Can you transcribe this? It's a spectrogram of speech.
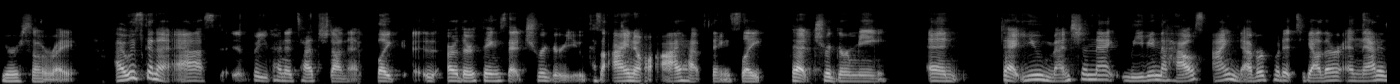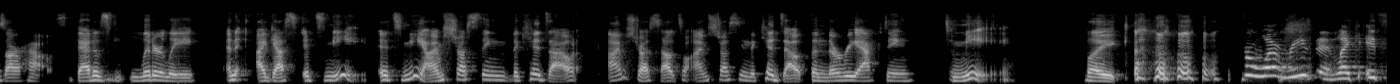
you're so right. I was going to ask, but you kind of touched on it. Like, uh, are there things that trigger you? Because I know I have things like that trigger me. And that you mentioned that leaving the house, I never put it together. And that is our house. That is literally, and I guess it's me. It's me. I'm stressing the kids out. I'm stressed out. So I'm stressing the kids out. Then they're reacting to me. Like, for what reason? Like, it's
